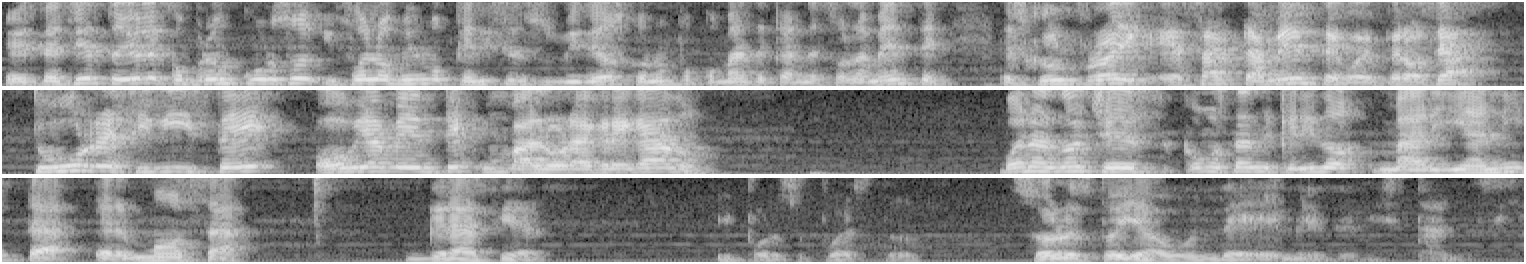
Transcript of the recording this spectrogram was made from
Este, es cierto, yo le compré un curso y fue lo mismo que dice en sus videos con un poco más de carne solamente. School Project, exactamente, güey. Pero, o sea, tú recibiste, obviamente, un valor agregado. Buenas noches, ¿cómo estás, mi querido Marianita hermosa? Gracias. Y por supuesto, solo estoy a un DM de distancia.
